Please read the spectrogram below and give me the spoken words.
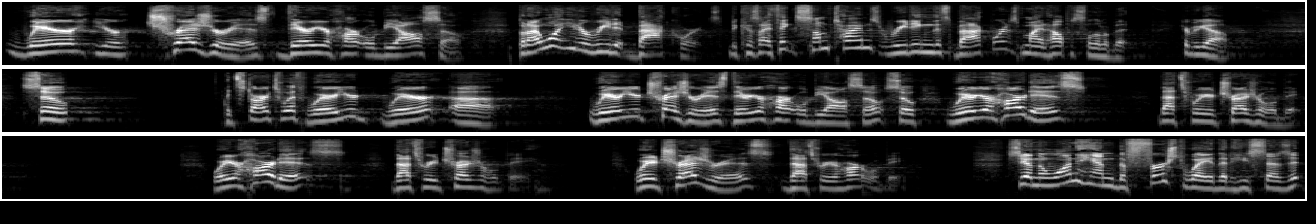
Where your treasure is, there your heart will be also. But I want you to read it backwards because I think sometimes reading this backwards might help us a little bit. Here we go. So it starts with where your, where, uh, where your treasure is, there your heart will be also. So where your heart is, that's where your treasure will be. Where your heart is, that's where your treasure will be. Where your treasure is, that's where your heart will be. See, on the one hand, the first way that he says it,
